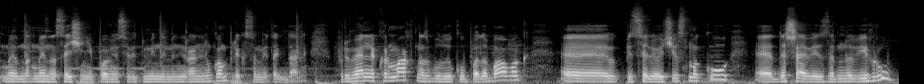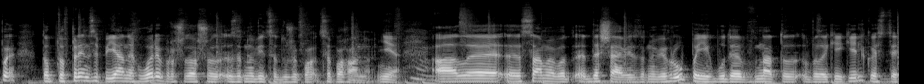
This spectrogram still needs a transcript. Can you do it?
ми, ми насичені повністю вітамінним мінеральним комплексом і так далі. В преміальних кормах у нас буде купа добавок, е, підсилювачів смаку, е, дешеві зернові групи. Тобто, в принципі, я не говорю про те, що зернові це дуже це погано. Ні. Але е, саме от дешеві зернові групи, їх буде в надто великій кількості, е,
